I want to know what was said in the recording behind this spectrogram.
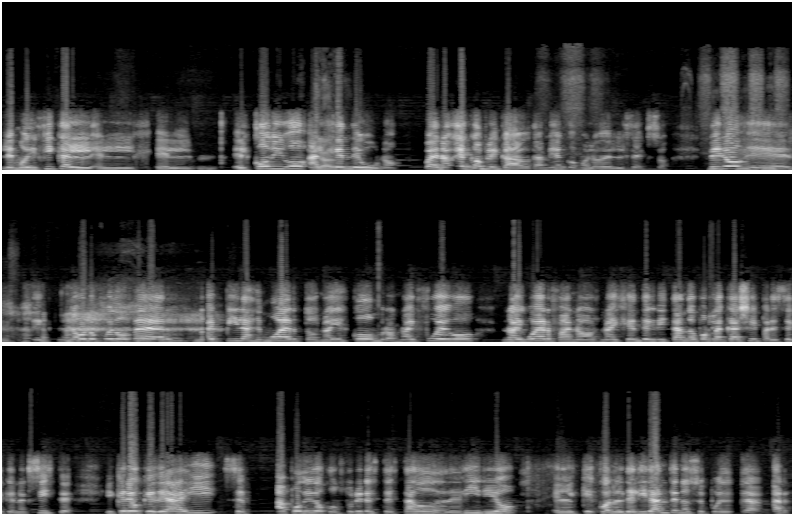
le modifica el, el- el- el código al gen de uno. Bueno, es complicado también como lo del sexo. Pero eh, eh, no lo puedo ver, no hay pilas de muertos, no hay escombros, no hay fuego, no hay huérfanos, no hay gente gritando por la calle y parece que no existe. Y creo que de ahí se ha podido construir este estado de delirio en el que con el delirante no se puede hablar.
